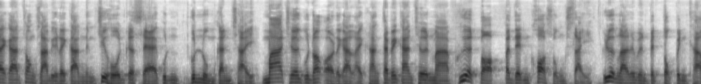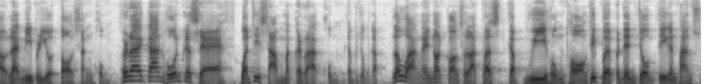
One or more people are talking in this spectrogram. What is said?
รายการช่องสามอีกรายการหนึ่ง ชื่อโหนกระแสคุณคุณหนุ่มกัญชัย มาเชิญคุณน็อกออกรายการหลายครั้ง แต่เป็นการเชิญมาเพื่อตอบประเด็นข้อสงสัย เรื่องราวที่เป็นเป็นตกเป็นข่าว และมีประโยชน์ต่อสังคม รายการโหนกระแสวันที่ 3 มกราคมท่านผู้ชมครับ ระหว่างในน็อตกองสลักพลัสกับวีหงทองที่เปิดประเด็นโจมตีกันผ่านโซ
